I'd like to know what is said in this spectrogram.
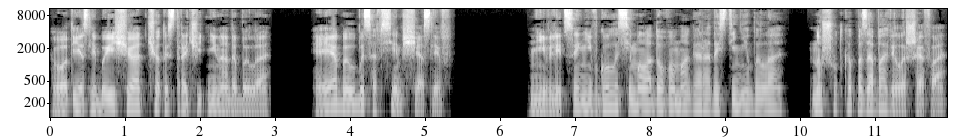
Вот если бы еще отчеты строчить не надо было, я был бы совсем счастлив. Ни в лице, ни в голосе молодого мага радости не было, но шутка позабавила шефа.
